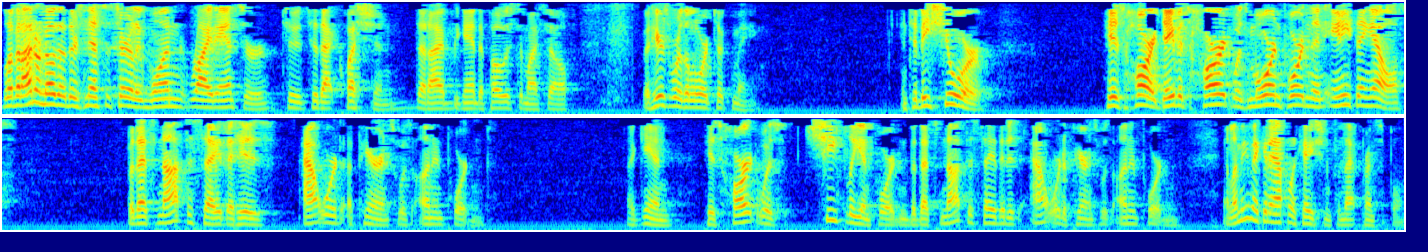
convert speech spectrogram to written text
Beloved, I don't know that there's necessarily one right answer to, to that question that I began to pose to myself. But here's where the Lord took me. And to be sure, his heart, David's heart was more important than anything else. But that's not to say that his outward appearance was unimportant. Again, his heart was chiefly important, but that's not to say that his outward appearance was unimportant. And let me make an application from that principle.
